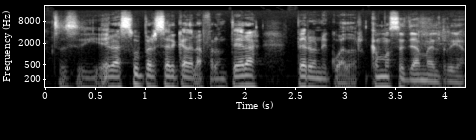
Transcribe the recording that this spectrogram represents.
Entonces sí, era súper cerca de la frontera, pero en Ecuador. ¿Cómo se llama el río?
